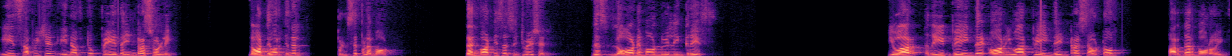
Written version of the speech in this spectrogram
is sufficient enough to pay the interest only, not the original principal amount. Then what is the situation? This loan amount will increase. You are repaying the or you are paying the interest out of further borrowings.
